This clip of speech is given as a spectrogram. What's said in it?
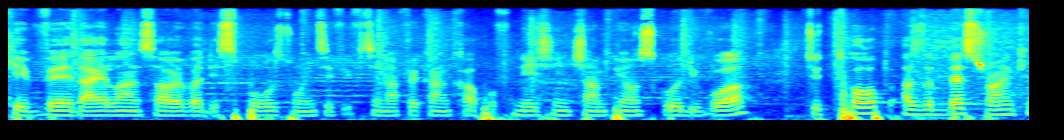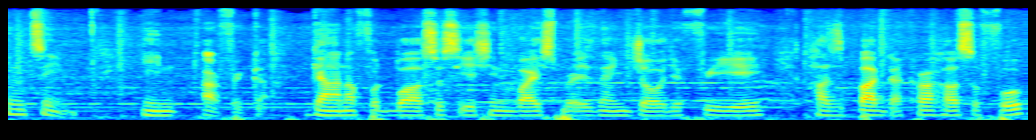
Cape Verde Islands, however, disposed 2015 African Cup of Nations champions Cote d'Ivoire to top as the best ranking team in Africa. Ghana Football Association Vice President George Afriyie has backed Accra Hearts of Oak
